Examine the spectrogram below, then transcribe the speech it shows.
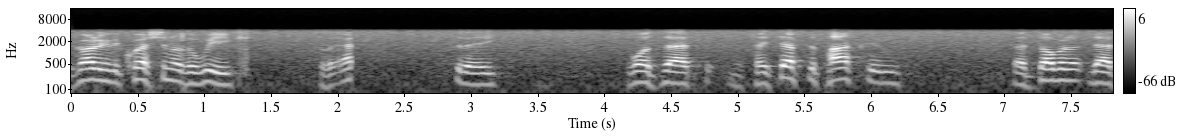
regarding the question of the week. So the today was that Tosefta Paskins that David, that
